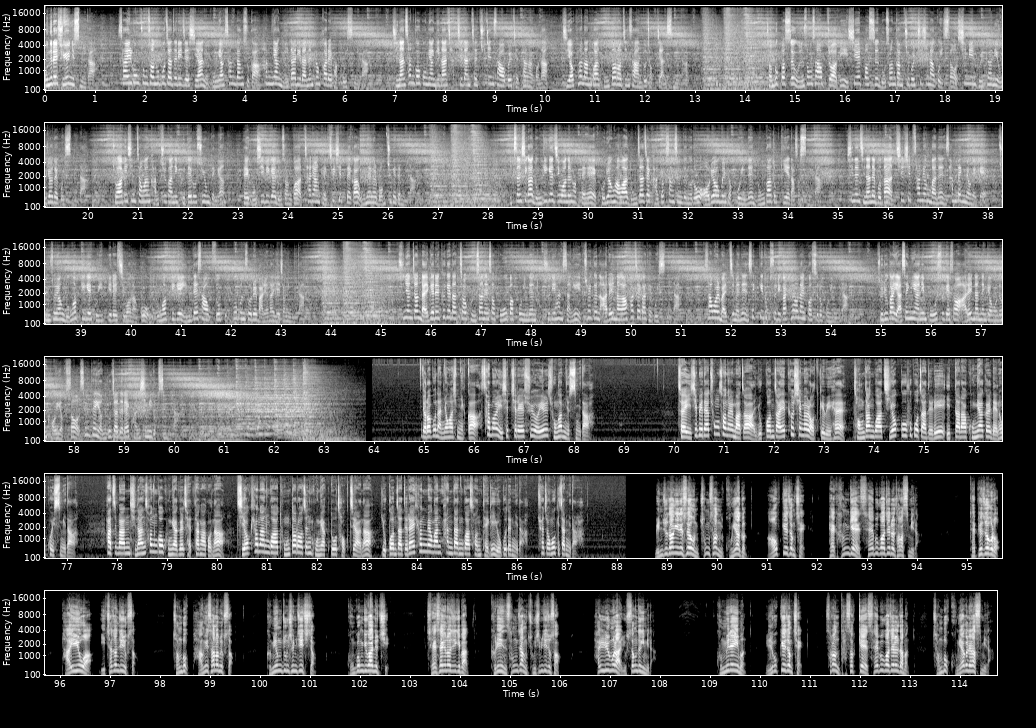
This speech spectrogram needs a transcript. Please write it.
오늘의 주요 뉴스입니다. 4.10 총선 후보자들이 제시한 공약 상당수가 함량 미달이라는 평가를 받고 있습니다. 지난 선거 공약이나 자치단체 추진 사업을 재탕하거나 지역 현안과 동떨어진 사안도 적지 않습니다. 전북버스 운송사업조합이 시외버스 노선 감축을 추진하고 있어 시민 불편이 우려되고 있습니다. 조합이 신청한 감축안이 그대로 수용되면 152개 노선과 차량 170대가 운행을 멈추게 됩니다. 익산시가 농기계 지원을 확대해 고령화와 농자재 가격 상승 등으로 어려움을 겪고 있는 농가 돕기에 나섰습니다. 시는 지난해보다 74명 많은 300명에게 중소형 농업기계 구입비를 지원하고 농업기계 임대사업소 북부분소를 마련할 예정입니다. 수년 전 날개를 크게 다쳐 군산에서 보호받고 있는 독수리 한 쌍이 최근 알을 낳아 화제가 되고 있습니다. 4월 말쯤에는 새끼 독수리가 태어날 것으로 보입니다. 조류가 야생이 아닌 보호 속에서 알을 낳는 경우는 거의 없어 생태 연구자들의 관심이 높습니다. 여러분 안녕하십니까? 3월 27일 수요일 종합뉴스입니다. 제22대 총선을 맞아 유권자의 표심을 얻기 위해 정당과 지역구 후보자들이 잇따라 공약을 내놓고 있습니다. 하지만 지난 선거 공약을 재탕하거나 지역 현안과 동떨어진 공약도 적지 않아 유권자들의 현명한 판단과 선택이 요구됩니다. 최정호 기자입니다. 민주당이 내세운 총선 공약은 9개 정책, 101개 세부 과제를 담았습니다. 대표적으로 바이오와 2차 전지 육성, 정북 방위산업 육성, 금융중심지 지정, 공공기관 유치, 재생에너지 기반 그린 성장 중심지 조성, 한류문화 육성 등입니다. 국민의힘은 7개 정책, 35개 세부 과제를 담은 전북 공약을 내놨습니다.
